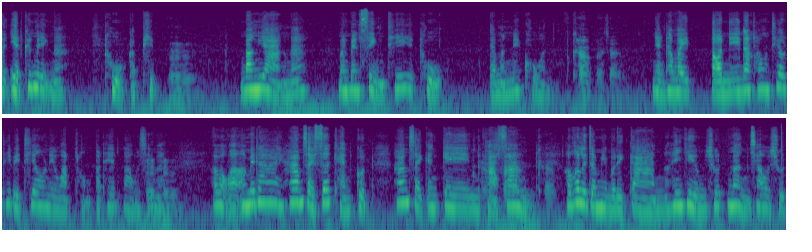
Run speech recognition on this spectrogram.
ละเอียดขึ้นมาอีกนะ ถูกกับผิดอืมบางอย่างนะ มันเป็นสิ่งที่ถูก แต่มันไม่ควร ครับอาจารย์ อย่างทำไมตอนนี้นักท่องเที่ยวที่ไปเที่ยวในวัดของประเทศเราใช่ไหมอือฮึ เขาบอกว่าเอาไม่ได้ห้ามใส่เสื้อแขนกุด ห้ามใส่กางเกงขาสั้นครับเขาก็เลยจะมีบริการให้ยืมชุดมั่งเช่าชุด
